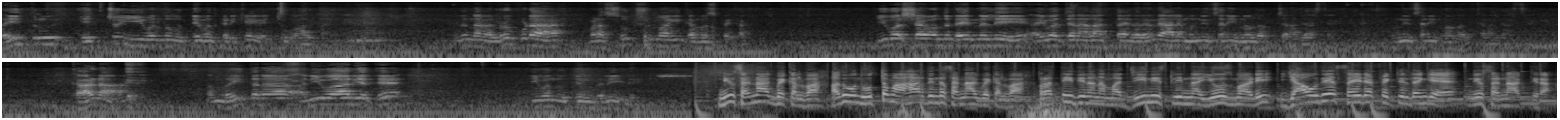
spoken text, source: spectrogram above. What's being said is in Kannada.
ರೈತರು ಹೆಚ್ಚು ಈ ಒಂದು ಉದ್ಯಮದ ಕಡೆಗೆ ಹೆಚ್ಚು ವಾಲ್ತಾರೆ ಇದನ್ನ ನಾವೆಲ್ಲರೂ ಕೂಡ ಬಹಳ ಸೂಕ್ಷ್ಮವಾಗಿ ಗಮನಿಸಬೇಕಾಗ್ತದೆ. ಈ ವರ್ಷ ಒಂದು ಡೈರಿನಲ್ಲಿ ಐವತ್ತು ಜನ ಹಾಲಾಗ್ತಾ ಇದ್ದಾರೆ ಅಂದ್ರೆ ಆಲೆ ಮುಂದಿನ ಸರಿ ಇನ್ನೊಂದು ಹತ್ತು ಜನ ಜಾಸ್ತಿ ಆಗ್ತಾರೆ ಮುಂದಿನ ಸರಿ ಇನ್ನೊಂದು ಹತ್ತು ಜನ ಜಾಸ್ತಿ ಆಗ್ತಾರೆ ಕಾರಣ ನಮ್ಮ ರೈತನ ಅನಿವಾರ್ಯತೆ ಈ ಒಂದು ಉದ್ಯಮದಲ್ಲಿ ಇದೆ. ನೀವು ಸಣ್ಣ ಆಗ್ಬೇಕಲ್ವಾ? ಅದು ಒಂದು ಉತ್ತಮ ಆಹಾರದಿಂದ ಸಣ್ಣ ಆಗ್ಬೇಕಲ್ವಾ? ಪ್ರತಿದಿನ ನಮ್ಮ ಜೀನಿ ಸ್ಲಿಮ್ನ ಯೂಸ್ ಮಾಡಿ ಯಾವುದೇ ಸೈಡ್ ಎಫೆಕ್ಟ್ ಇಲ್ದಂಗೆ ನೀವು ಸಣ್ಣ ಆಗ್ತೀರಾ?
